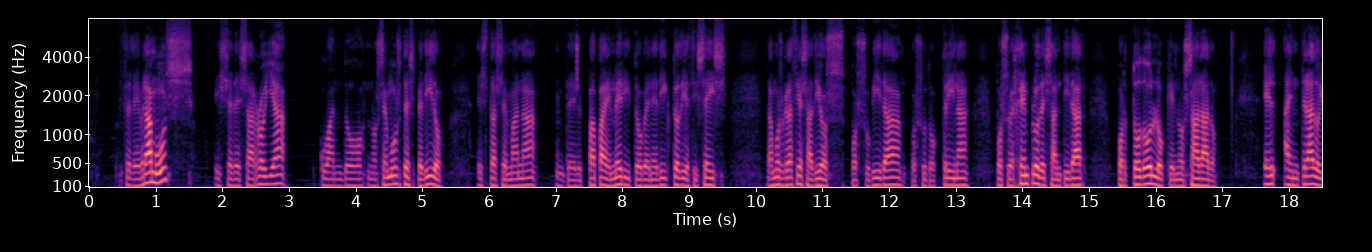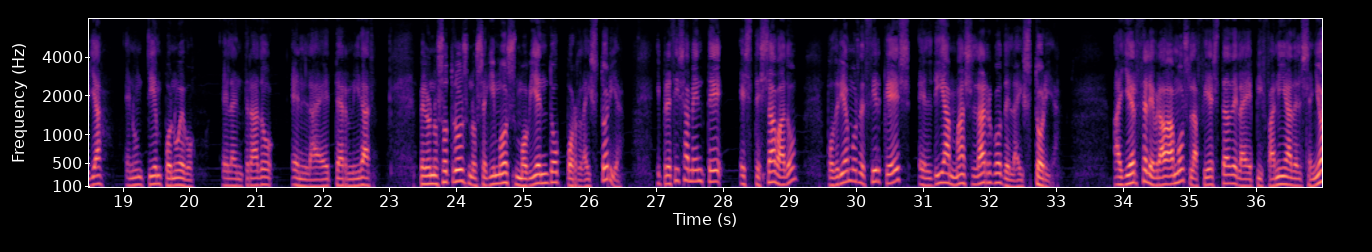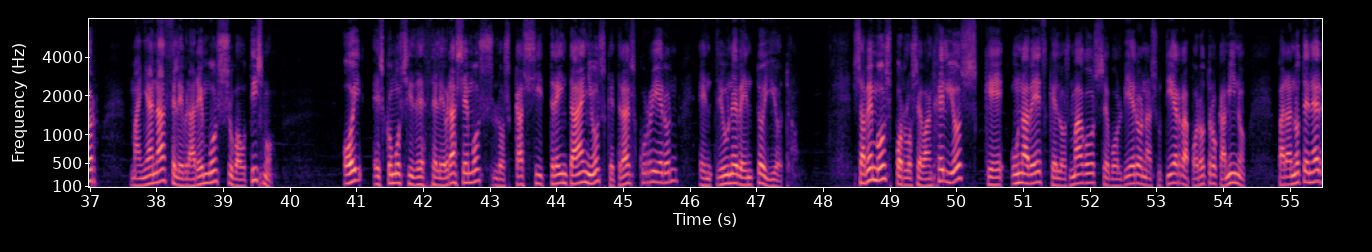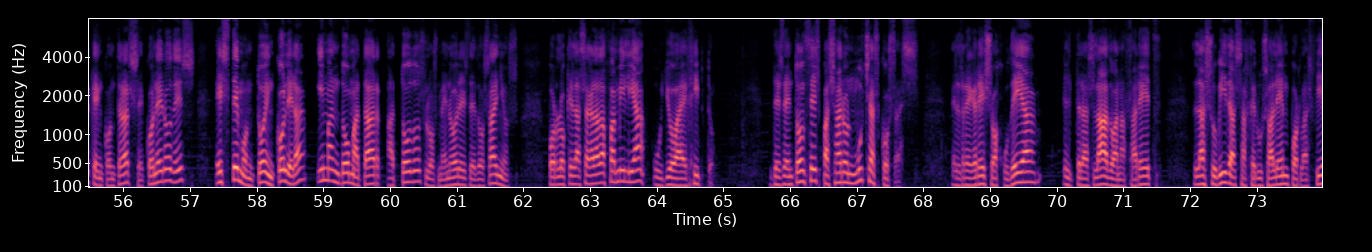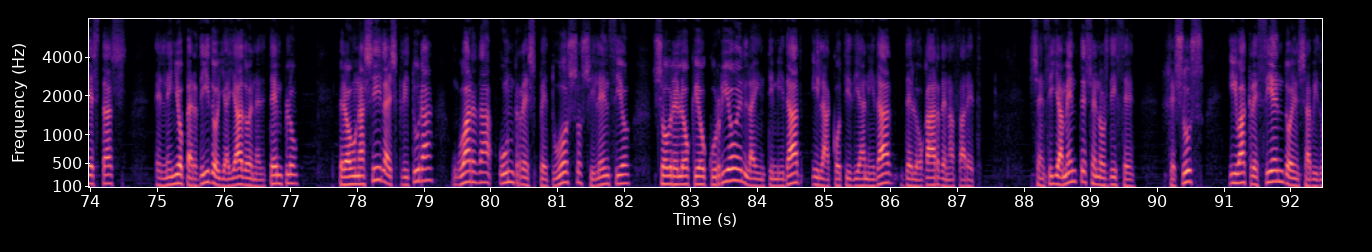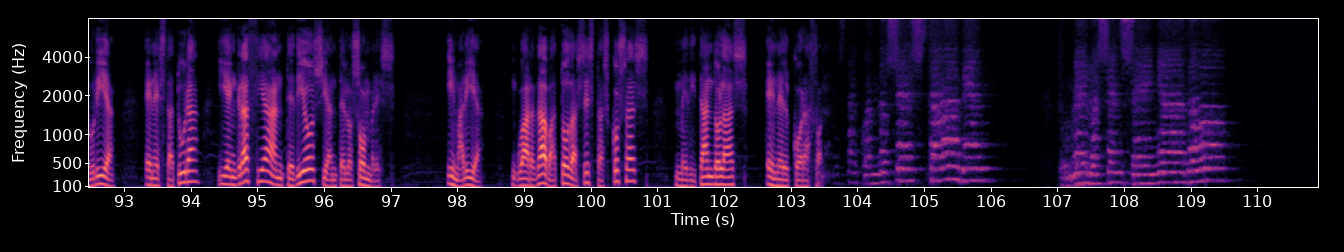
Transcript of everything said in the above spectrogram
celebramos y se desarrolla cuando nos hemos despedido esta semana del Papa emérito Benedicto XVI. Damos gracias a Dios por su vida, por su doctrina, por su ejemplo de santidad, por todo lo que nos ha dado. Él ha entrado ya en un tiempo nuevo, Él ha entrado en la eternidad. Pero nosotros nos seguimos moviendo por la historia. Y precisamente este sábado podríamos decir que es el día más largo de la historia. Ayer celebrábamos la fiesta de la Epifanía del Señor, mañana celebraremos su bautismo. Hoy es como si celebrásemos los casi 30 años que transcurrieron entre un evento y otro. Sabemos por los Evangelios que una vez que los magos se volvieron a su tierra por otro camino para no tener que encontrarse con Herodes, éste montó en cólera y mandó matar a todos los menores de dos años, por lo que la Sagrada Familia huyó a Egipto. Desde entonces pasaron muchas cosas. El regreso a Judea, el traslado a Nazaret, las subidas a Jerusalén por las fiestas, el niño perdido y hallado en el templo, pero aún así la escritura guarda un respetuoso silencio sobre lo que ocurrió en la intimidad y la cotidianidad del hogar de Nazaret. Sencillamente se nos dice, Jesús iba creciendo en sabiduría, en estatura y en gracia ante Dios y ante los hombres. Y María guardaba todas estas cosas meditándolas en el corazón. Cuando se está bien Tú me lo has enseñado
